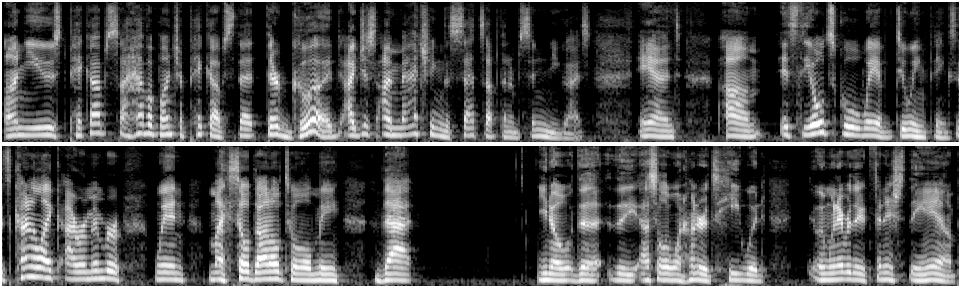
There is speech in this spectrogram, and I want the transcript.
unused pickups. I have a bunch of pickups that they're good. I just I'm matching the sets up that I'm sending you guys, and um, it's the old school way of doing things. It's kind of like I remember when Mike Soldano told me that you know the the SLO 100s he would and whenever they'd finish the amp,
